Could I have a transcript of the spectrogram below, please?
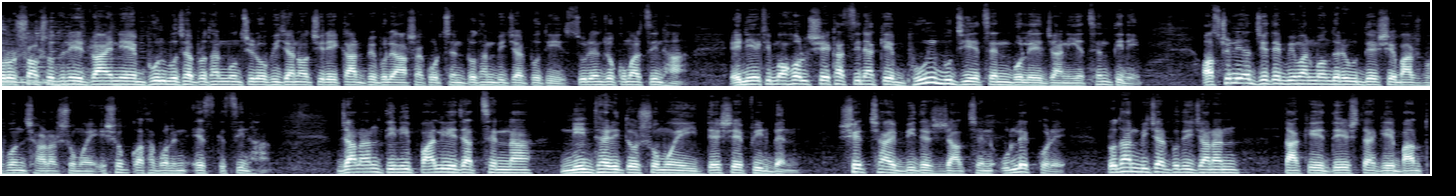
ষোড়শ সংশোধনীর রায় নিয়ে ভুল বোঝা প্রধানমন্ত্রীর অভিযান অচিরেই কাটবে বলে আশা করছেন প্রধান বিচারপতি সুরেন্দ্র কুমার সিনহা। এ নিয়ে একটি মহল শেখ হাসিনাকে ভুল বুঝিয়েছেন বলে জানিয়েছেন তিনি। অস্ট্রেলিয়া যেতে বিমানবন্দরের উদ্দেশ্যে বাসভবন ছাড়ার সময় এসব কথা বলেন এস কে সিনহা। জানান, তিনি পালিয়ে যাচ্ছেন না, নির্ধারিত সময়েই দেশে ফিরবেন। স্বেচ্ছায় বিদেশ যাচ্ছেন, উল্লেখ করে প্রধান বিচারপতি জানান, তাকে দেশ ত্যাগে বাধ্য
